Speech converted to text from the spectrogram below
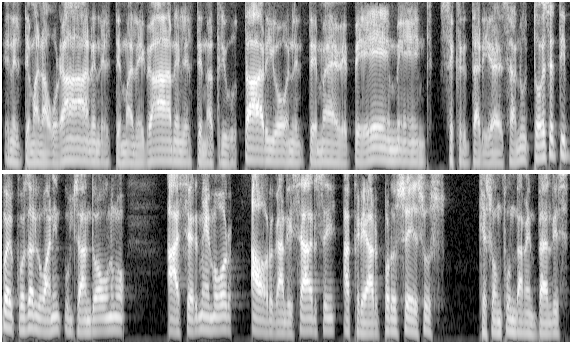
en el tema laboral, en el tema legal, en el tema tributario, en el tema de BPM, en Secretaría de Salud. Todo ese tipo de cosas lo van impulsando a uno a ser mejor, a organizarse, a crear procesos que son fundamentales.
